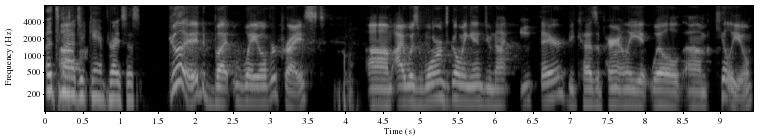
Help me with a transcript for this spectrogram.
It's Uh, magic game prices. Good, but way overpriced. Um, I was warned going in, do not eat there because apparently it will um, kill you.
